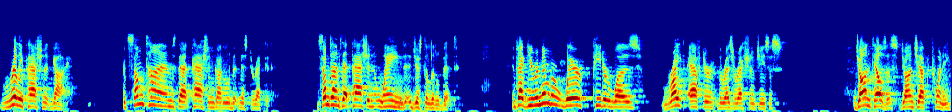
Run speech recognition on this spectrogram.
Really passionate guy. But sometimes that passion got a little bit misdirected. Sometimes that passion waned just a little bit. In fact, do you remember where Peter was right after the resurrection of Jesus? John tells us, John chapter 20,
